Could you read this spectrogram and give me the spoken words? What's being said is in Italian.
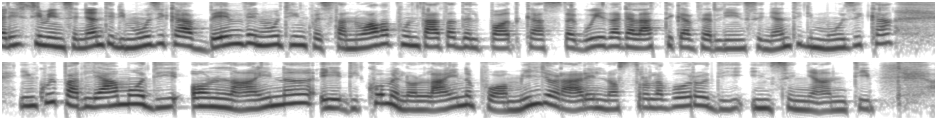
Carissimi insegnanti di musica, benvenuti in questa nuova puntata del podcast Guida Galattica per gli insegnanti di musica, in cui parliamo di online e di come l'online può migliorare il nostro lavoro di insegnanti.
